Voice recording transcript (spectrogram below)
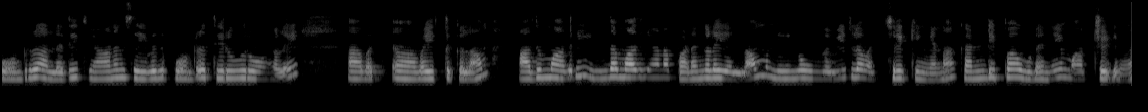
போன்று அல்லது தியானம் செய்வது போன்ற திருவுருவங்களை வைத்துக்கலாம். அது மாதிரி இந்த மாதிரியான படங்களை எல்லாம் நீங்கள் உங்கள் வீட்டில் வச்சிருக்கீங்கன்னா கண்டிப்பாக உடனே மாற்றிடுங்க.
